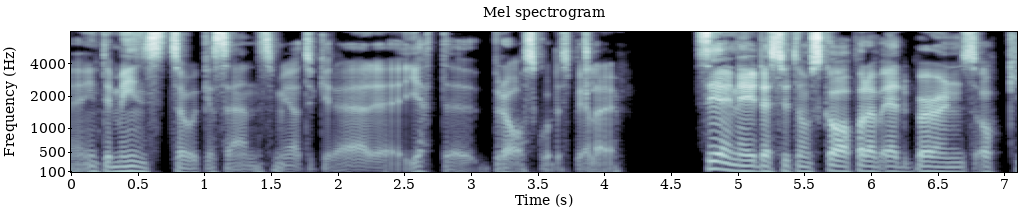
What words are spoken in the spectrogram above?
eh, inte minst Zoe Kazan som jag tycker är eh, jättebra skådespelare. Serien är ju dessutom skapad av Ed Burns och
